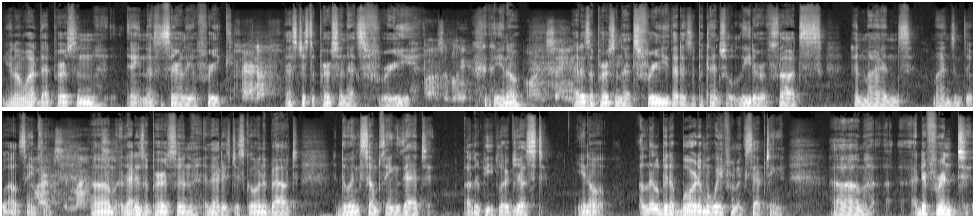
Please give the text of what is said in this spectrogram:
you know what? That person ain't necessarily a freak. Fair enough. That's just a person that's free. Possibly. you know, Or insane. that is a person that's free. That is a potential leader of thoughts and minds, minds and th- well, same thing. Hearts minds. Um, that is a person that is just going about doing something that other people are just, you know, a little bit of boredom away from accepting, um, a different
